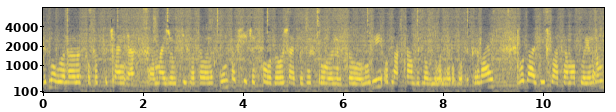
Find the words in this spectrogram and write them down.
Відновлено електропостачання е, майже у всіх населених пунктах. Ще частково залишається знеструмленим село Луги, однак там відновлювальні роботи тривають. Вода зійшла самоплином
